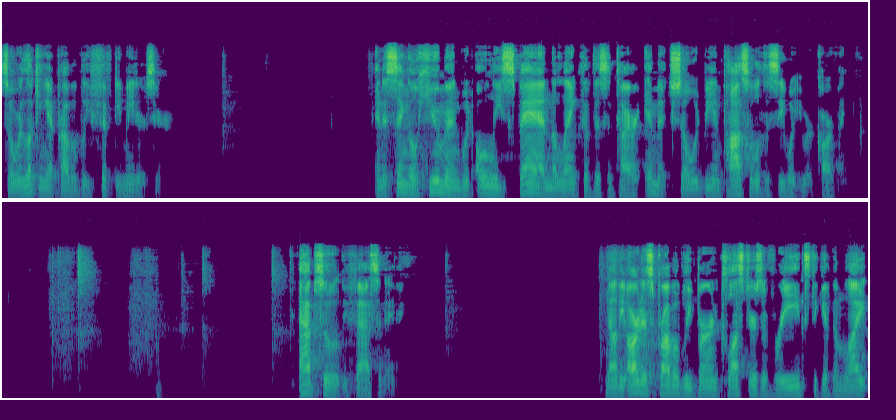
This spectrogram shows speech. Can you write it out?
So we're looking at probably 50 meters here. And a single human would only span the length of this entire image, so it would be impossible to see what you were carving. Absolutely fascinating. Now, the artist probably burned clusters of reeds to give them light,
